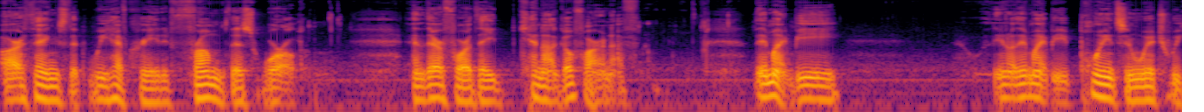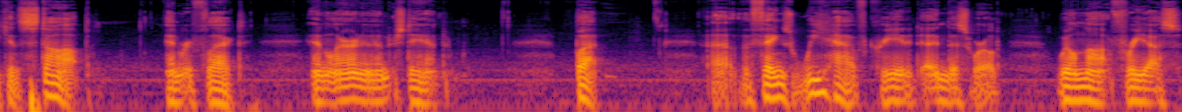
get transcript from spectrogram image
are things that we have created from this world, and therefore they cannot go far enough. They might be, you know, they might be points in which we can stop and reflect and learn and understand. But uh, the things we have created in this world will not free us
